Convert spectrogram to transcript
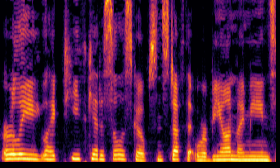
early like Heathkit oscilloscopes and stuff that were beyond my means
